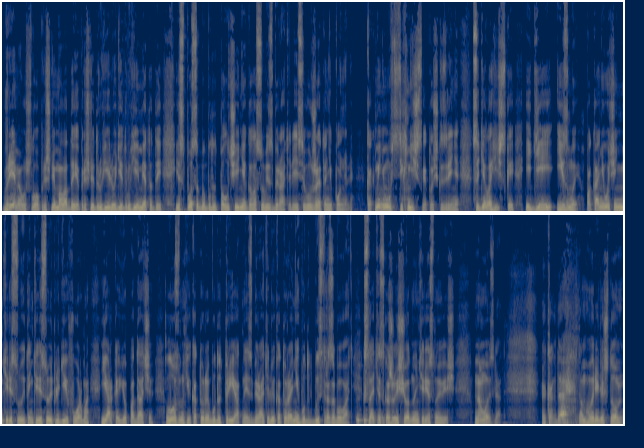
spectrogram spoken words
Время ушло, пришли молодые, пришли другие люди, другие методы и способы будут получения голосов избирателей, если вы уже это не поняли. Как минимум с технической точки зрения. С идеологической идеи, измы пока не очень интересует. Интересует людей форма, яркая ее подача, лозунги, которые будут приятны избирателю и которые о них будут быстро забывать. Кстати, скажу еще одну интересную вещь, на мой взгляд. Когда там говорили, что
